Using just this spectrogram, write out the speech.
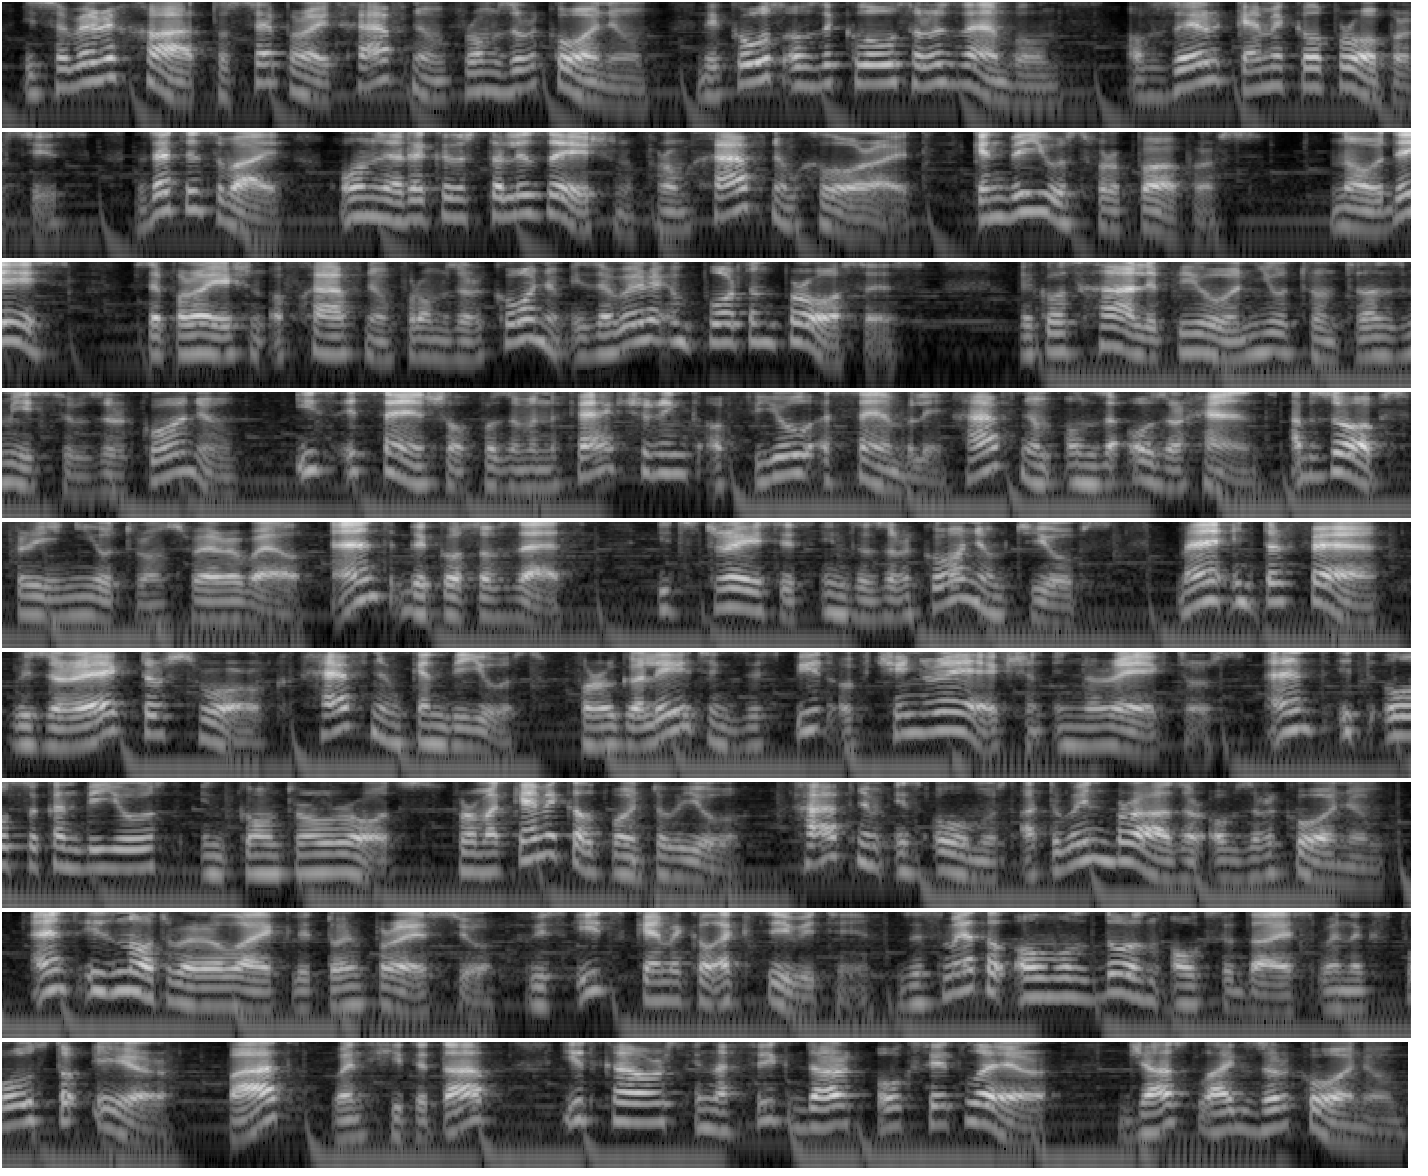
It's very hard to separate hafnium from zirconium because of the close resemblance of their chemical properties. That is why only recrystallization from hafnium chloride can be used for purpose. Nowadays, separation of hafnium from zirconium is a very important process, because highly pure neutron transmissive zirconium is essential for the manufacturing of fuel assembly. Hafnium, on the other hand, absorbs free neutrons very well, and because of that, its traces in the zirconium tubes may interfere with the reactor's work. Hafnium can be used for regulating the speed of chain reaction in reactors, and it also can be used in control rods. From a chemical point of view, hafnium is almost a twin brother of zirconium and is not very likely to impress you with its chemical activity. This metal almost doesn't oxidize when exposed to air, but when heated up, it covers in a thick dark oxide layer, just like zirconium.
